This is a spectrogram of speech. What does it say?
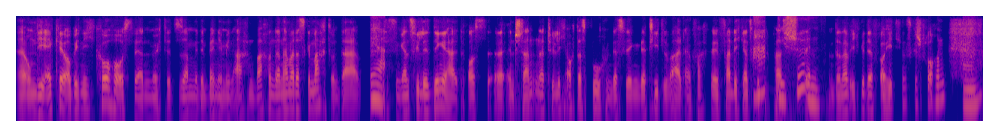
äh, um die Ecke, ob ich nicht Co-Host werden möchte, zusammen mit dem Benjamin Achenbach. Und dann haben wir das gemacht und da ja. sind ganz viele Dinge halt draus äh, entstanden, natürlich auch das Buch. Und deswegen der Titel war halt einfach, den fand ich ganz gut ah, gepasst. Wie schön. Und dann habe ich mit der Frau Hätchens gesprochen. Mhm.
